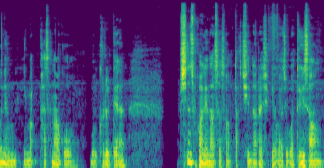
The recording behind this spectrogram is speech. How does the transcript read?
은행이 막 파산하고 뭐 그럴 때 신속하게 나서서 딱 진화를 시켜가지고 더 이상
